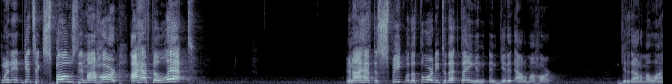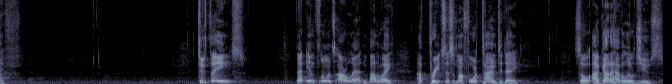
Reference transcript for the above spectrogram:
when it gets exposed in my heart, I have to let. And I have to speak with authority to that thing and, and get it out of my heart, get it out of my life. Two things that influence our let. And by the way, I've preached, this is my fourth time today. So I got to have a little juice.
